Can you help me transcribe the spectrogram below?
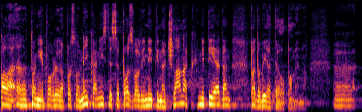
Hvala, e, to nije povreda Poslovnika, niste se pozvali niti na članak, niti jedan, pa dobijate opomenu. E,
